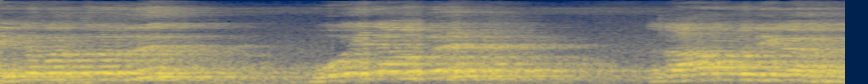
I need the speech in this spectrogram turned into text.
என்ன பண்றது ஓயாமல் ராமதிகாரம்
